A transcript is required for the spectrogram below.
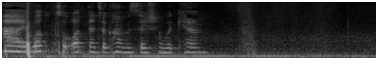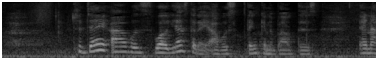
Hi, welcome to Authentic Conversation with Kim. Today I was, well, yesterday I was thinking about this, and I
